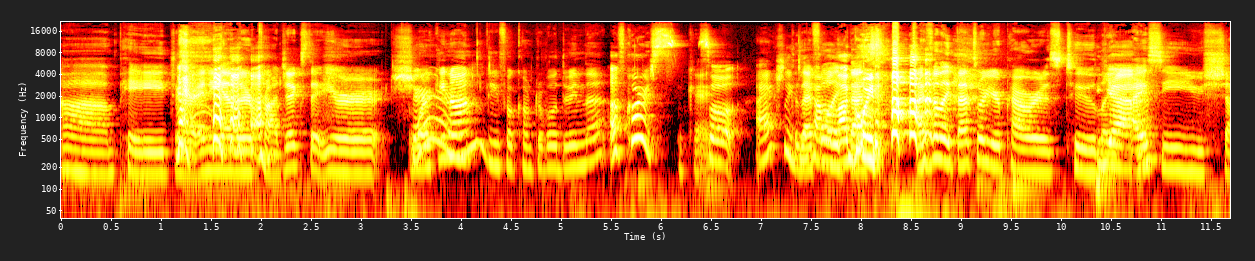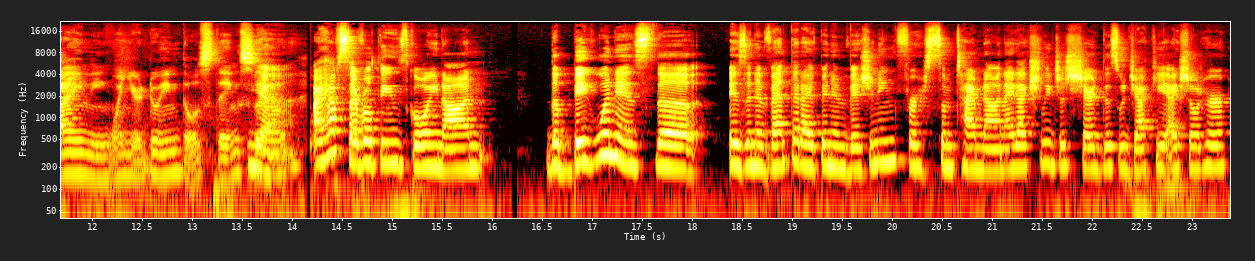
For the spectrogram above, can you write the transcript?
um, page or any other projects that you're sure. working on? Do you feel comfortable doing that? Of course. Okay. So I actually do I have a like lot going. I feel like that's where your power is too. Like yeah. I see you shining when you're doing those things. So. Yeah. I have several things going on. The big one is the is an event that I've been envisioning for some time now, and I'd actually just shared this with Jackie. I showed her.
